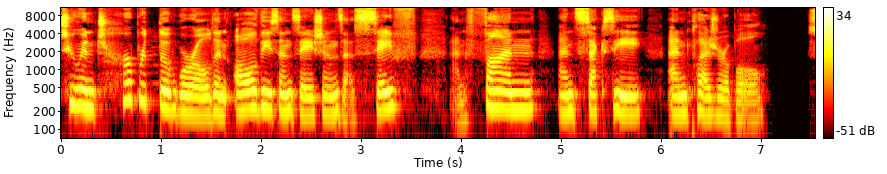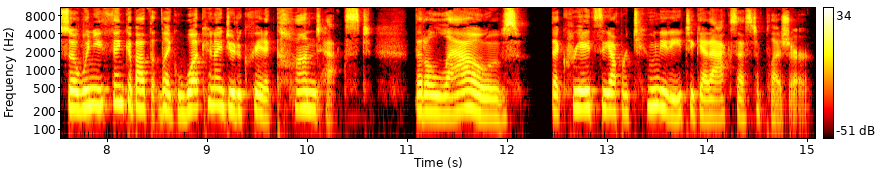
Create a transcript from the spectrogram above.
to interpret the world and all these sensations as safe and fun and sexy and pleasurable. So when you think about that, like, what can I do to create a context that allows, that creates the opportunity to get access to pleasure?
